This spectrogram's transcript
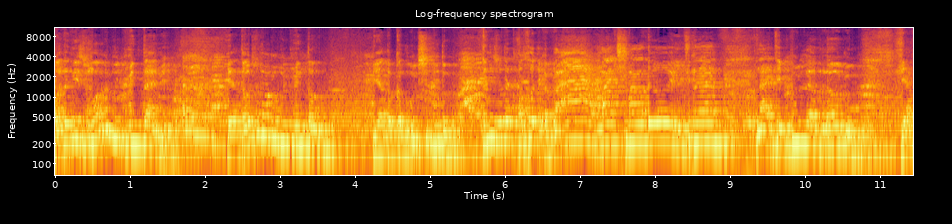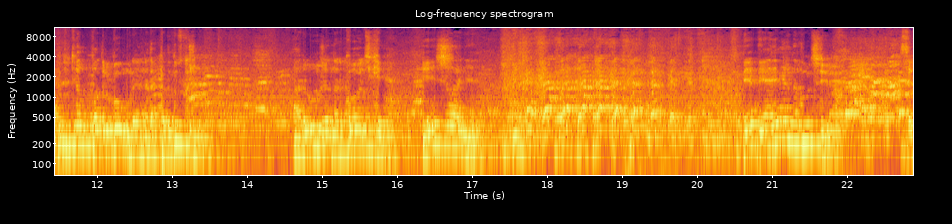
Вот они же могут быть ментами. Я тоже могу быть ментом. Я только лучше буду. Они же вот это подходят, как, а, мальчик молодой, лейтенант, на тебе пуля в ногу. Я буду делать по-другому, реально. Так подойду, скажу, оружие, наркотики. Есть желание? Нет, я реально лучший. Все.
